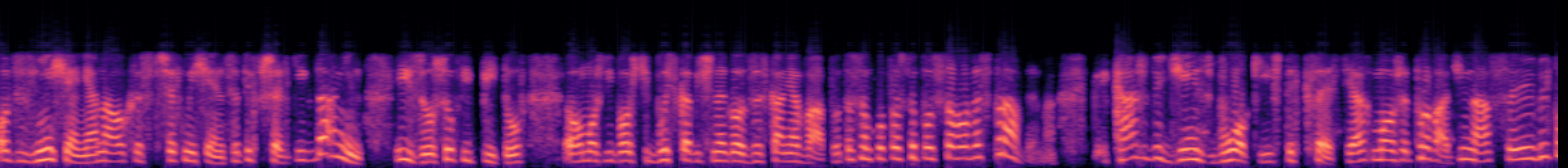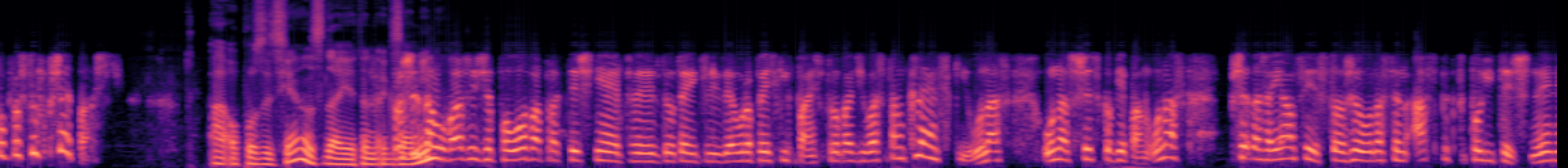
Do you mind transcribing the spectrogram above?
od zniesienia na okres trzech miesięcy tych wszelkich danin i ZUS-ów i PIT-ów, o możliwości błyskawicznego odzyskania VAT-u. To są po prostu podstawowe sprawy. No. Każdy dzień zwłoki w tych kwestiach może prowadzi nas y, po prostu w przepaść. A opozycja zdaje ten Proszę egzamin? zauważyć, że połowa praktycznie tutaj europejskich państw prowadziła stan klęski. U nas, u nas wszystko, wie pan, u nas przerażające jest to, że u nas ten aspekt polityczny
